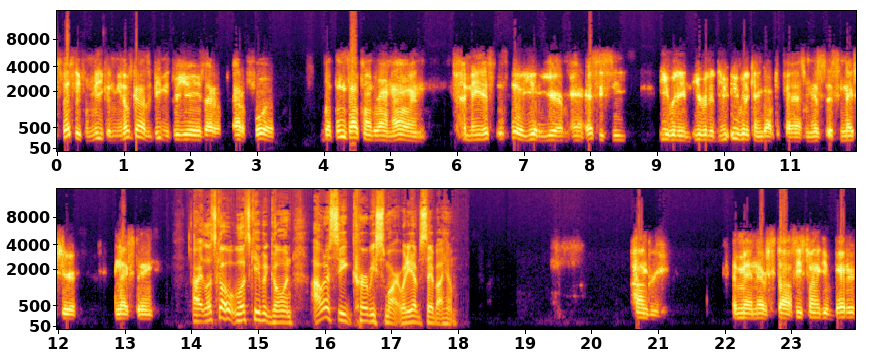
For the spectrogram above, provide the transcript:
especially for me, because I mean, those guys beat me three years out of out of four. But things have turned around now, and I mean, it's, it's still year to year. Man, SEC, you really, you really, you really can't go up to pass. I mean, it's, it's next year, next thing. All right, let's go. Let's keep it going. I want to see Kirby Smart. What do you have to say about him? Hungry. That man never stops. He's trying to get better,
